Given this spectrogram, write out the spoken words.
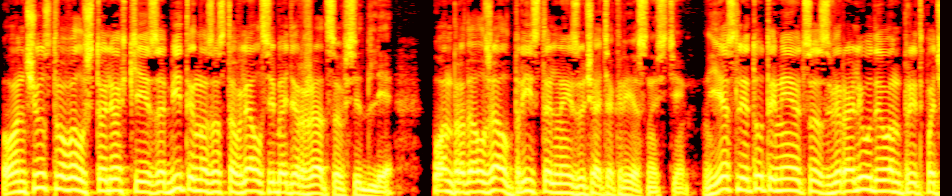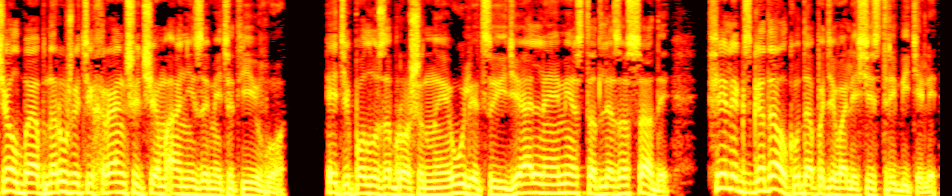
Он чувствовал, что легкие забиты, но заставлял себя держаться в седле. Он продолжал пристально изучать окрестности. Если тут имеются зверолюды, он предпочел бы обнаружить их раньше, чем они заметят его. Эти полузаброшенные улицы – идеальное место для засады. Феликс гадал, куда подевались истребители.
